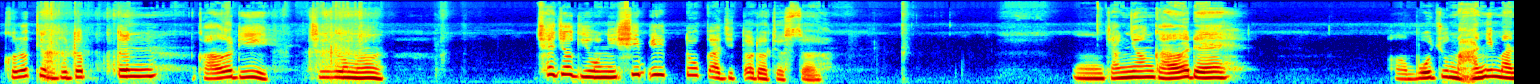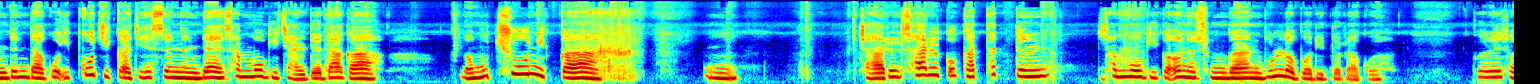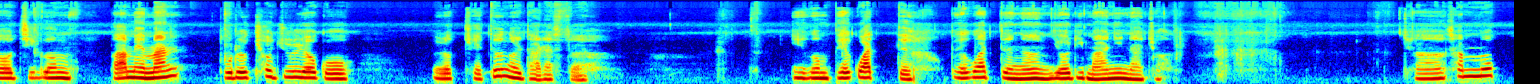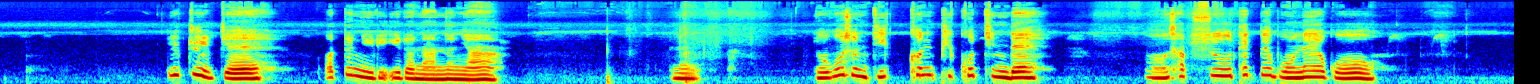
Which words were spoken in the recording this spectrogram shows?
그렇게 무덥던 가을이 지금은 최저 기온이 11도까지 떨어졌어요. 음, 작년 가을에 어, 모주 많이 만든다고 입고지까지 했었는데 삽목이 잘 되다가 너무 추우니까 음, 잘 살을 것 같았던 삽목이가 어느 순간 물러버리더라고요. 그래서 지금 밤에만 불을 켜주려고 이렇게 등을 달았어요. 이건 100와트. 100와트는 열이 많이 나죠. 자, 삽목 일주일째 어떤 일이 일어났느냐. 음, 요것은 디큰 피코티인데 어, 삽수 택배 보내고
